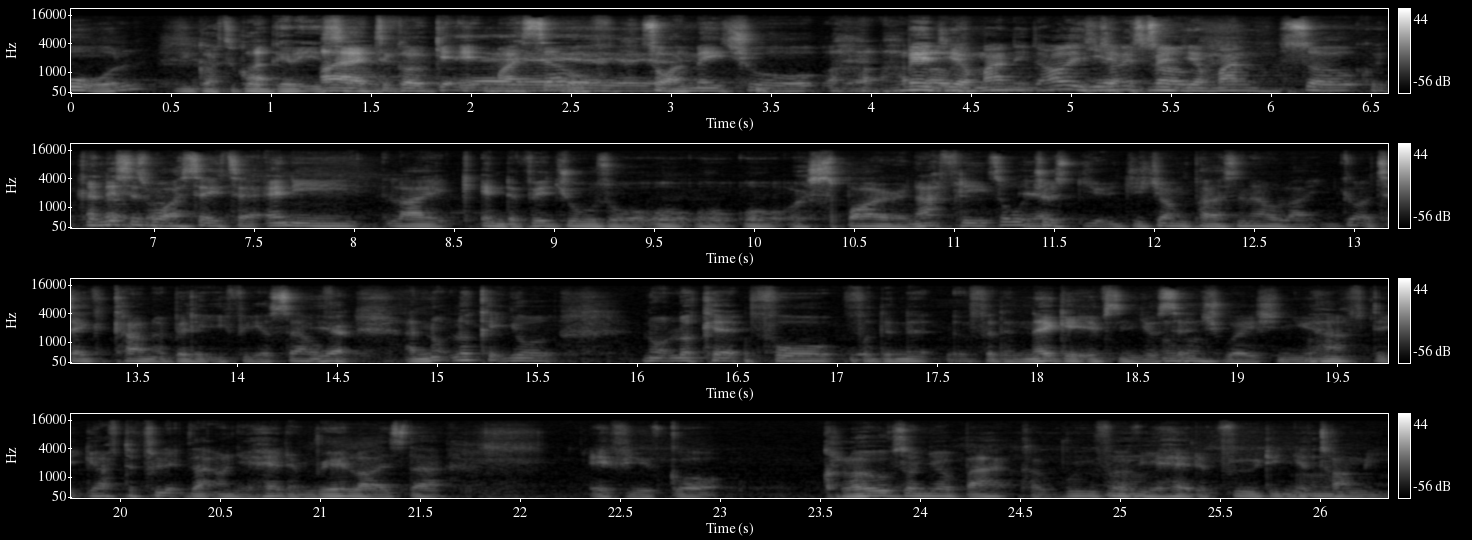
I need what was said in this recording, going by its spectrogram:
wall, You got to go I, get it I had to go get it yeah, myself. yeah, yeah, So yeah. I made sure. Made your man. He's Yeah, so- made your man. So, and this is what I say to any like individuals or, or, or, or aspiring athletes or Yeah. just just young personnel. Like you got to take accountability for yourself Yeah. and not look at your, not look at for for the for the negatives in your Mhm. situation. You Mhm. have to you have to flip that on your head and realize that if you've got clothes on your back, a roof over Mm. your head, and food in your Mm. tummy.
